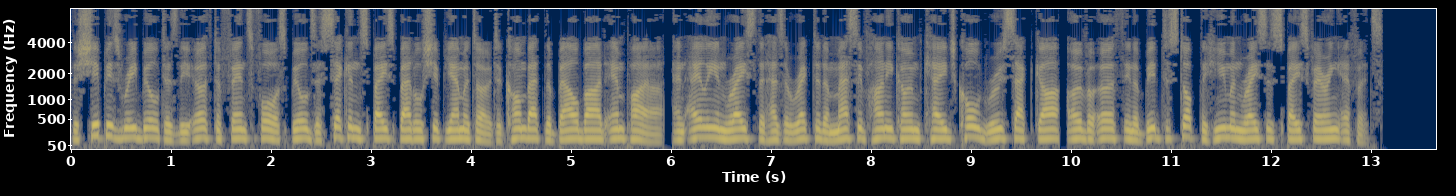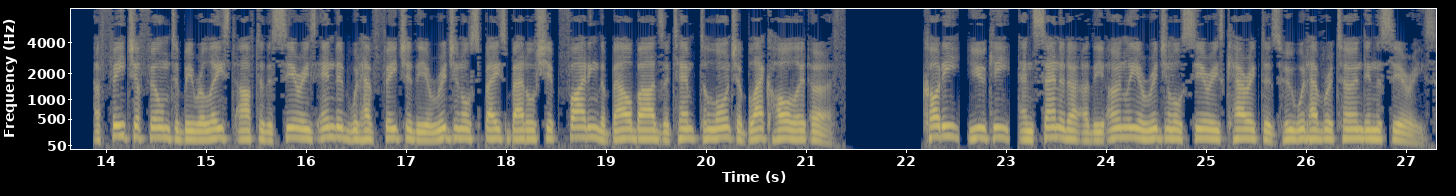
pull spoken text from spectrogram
The ship is rebuilt as the Earth Defense Force builds a second space battleship Yamato to combat the Balbard Empire, an alien race that has erected a massive honeycombed cage called Rusak Gar, over Earth in a bid to stop the human race's spacefaring efforts. A feature film to be released after the series ended would have featured the original space battleship fighting the Balbard's attempt to launch a black hole at Earth. Kodai, Yuki, and Sanada are the only original series characters who would have returned in the series.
